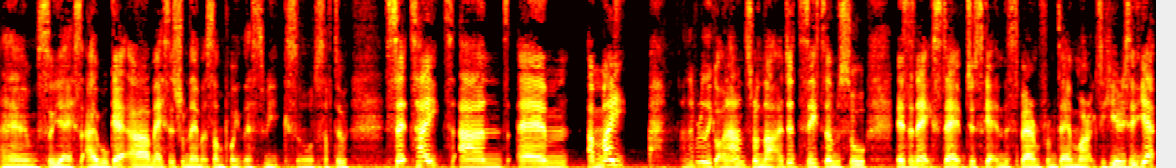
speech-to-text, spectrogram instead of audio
Um, so yes, I will get a message from them at some point this week. So I'll just have to sit tight and um, I might I never really got an answer on that. I did say to him, so is the next step just getting the sperm from Denmark to here? And he said, yep,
